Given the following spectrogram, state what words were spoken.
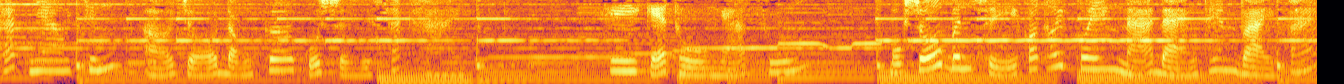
khác nhau chính ở chỗ động cơ của sự sát hại. Khi kẻ thù ngã xuống, một số binh sĩ có thói quen nã đạn thêm vài phát.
